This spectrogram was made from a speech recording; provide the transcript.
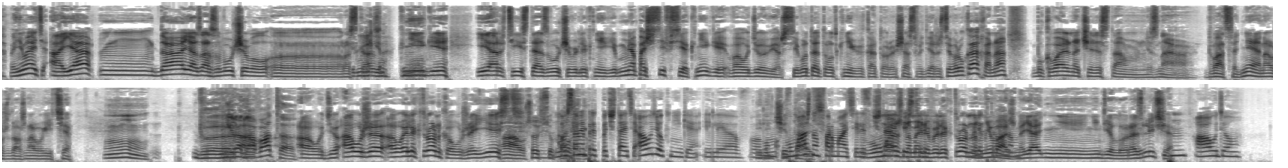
Понимаете? А я, да, я озвучивал э, рассказы, книги, книги и артисты озвучивали книги. У меня почти все книги в аудиоверсии. Вот эта вот книга, которую сейчас вы держите в руках, она буквально через, там, не знаю, 20 дней, она уже должна выйти. Mm. В, не рановато? А, аудио. А уже а электронка уже есть. А, уже все Вы сами предпочитаете аудиокниги или в или бумажном формате? Или в бумажном или в электронном, в электронном, неважно. Я не, не делаю различия. Угу. Аудио?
